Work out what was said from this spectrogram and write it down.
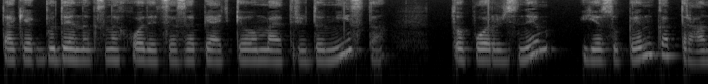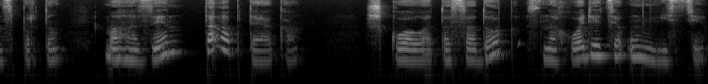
Так як будинок знаходиться за 5 кілометрів до міста, то поруч з ним є зупинка транспорту, магазин та аптека. Школа та садок знаходяться у місті.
